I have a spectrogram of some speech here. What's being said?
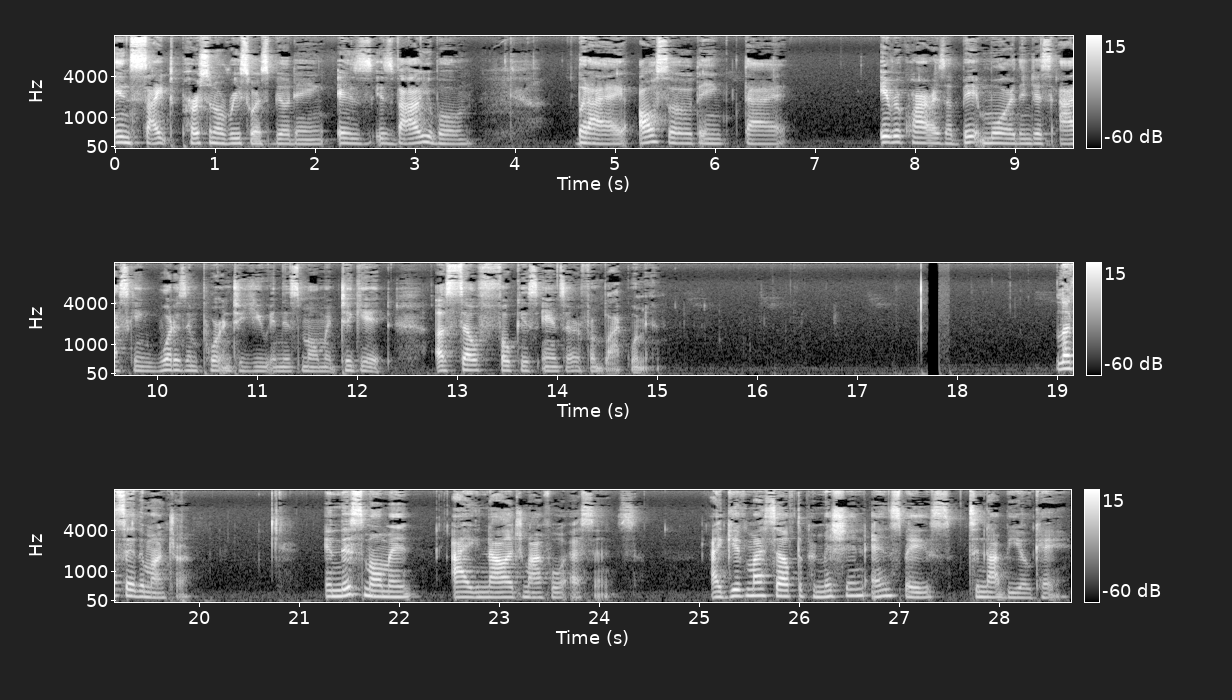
incite personal resource building is is valuable but I also think that it requires a bit more than just asking what is important to you in this moment to get a self focused answer from Black women. Let's say the mantra. In this moment, I acknowledge my full essence. I give myself the permission and space to not be okay.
